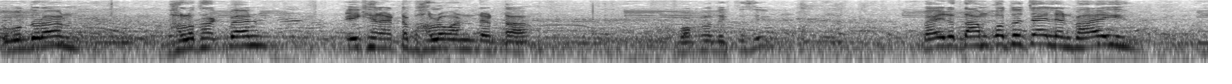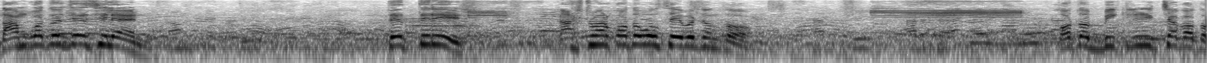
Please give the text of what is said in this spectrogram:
তো বন্ধুরা ভালো থাকবেন। এইখানে একটা ভালো মানের একটা বকনা দেখতেছি। ভাই এটার দাম কত চাইলেন ভাই? দাম কত চেয়েছিলেন? তেত্রিশ। কাস্টমার কত বলছে এই পর্যন্ত? কত? বিক্রির ইচ্ছা কত?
